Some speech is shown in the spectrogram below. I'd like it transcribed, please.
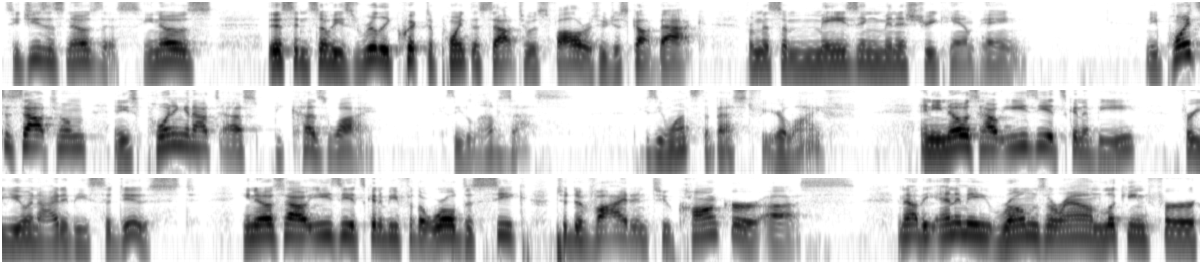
See, Jesus knows this. He knows this, and so He's really quick to point this out to His followers who just got back from this amazing ministry campaign. And He points this out to them, and He's pointing it out to us because why? Because He loves us, because He wants the best for your life. And He knows how easy it's going to be for you and I to be seduced. He knows how easy it's going to be for the world to seek to divide and to conquer us. And how the enemy roams around looking for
